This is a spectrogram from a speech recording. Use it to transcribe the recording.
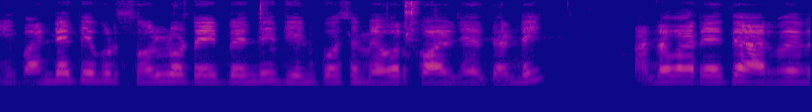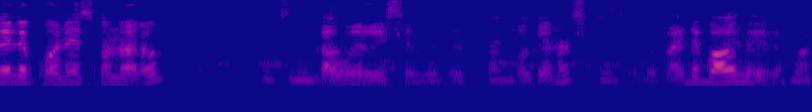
ఈ బండి అయితే ఇప్పుడు సోల్ అవుట్ అయిపోయింది దీనికోసం ఎవరు కాల్ చేయొద్దండి. అన్నవారు అయితే అరవై వేలు కొనేసుకున్నారు. కంగ్రాచులేషన్ ఓకేనా బండి బాగుంది కదా?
